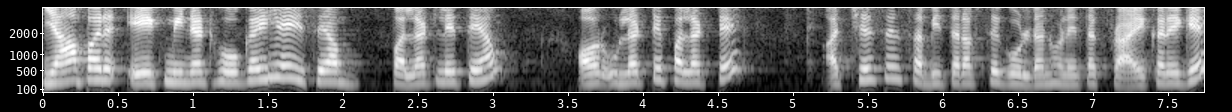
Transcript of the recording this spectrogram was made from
यहाँ पर एक मिनट हो गई है, इसे हम पलट लेते हम और उलटते पलटते अच्छे से सभी तरफ़ से गोल्डन होने तक फ्राई करेंगे।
